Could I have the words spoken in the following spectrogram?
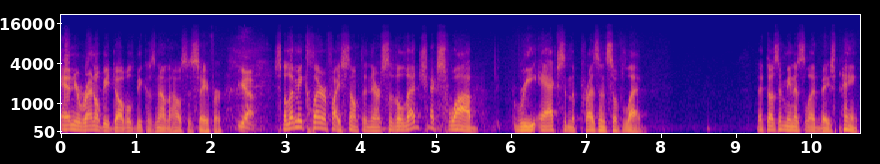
and your rent will be doubled because now the house is safer. Yeah. So let me clarify something there. So the lead check swab reacts in the presence of lead. That doesn't mean it's lead based paint.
